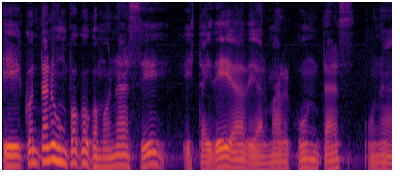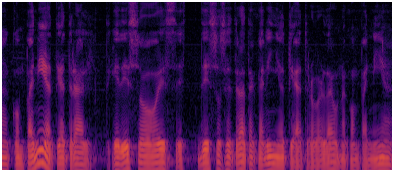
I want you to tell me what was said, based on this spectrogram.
Eh, contanos un poco cómo nace esta idea de armar juntas una compañía teatral, que de eso es, de eso se trata Cariño Teatro, ¿verdad? Una compañía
